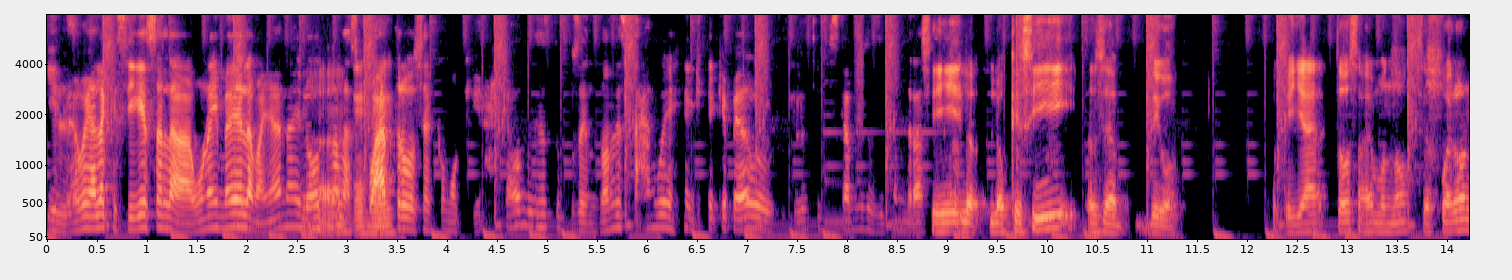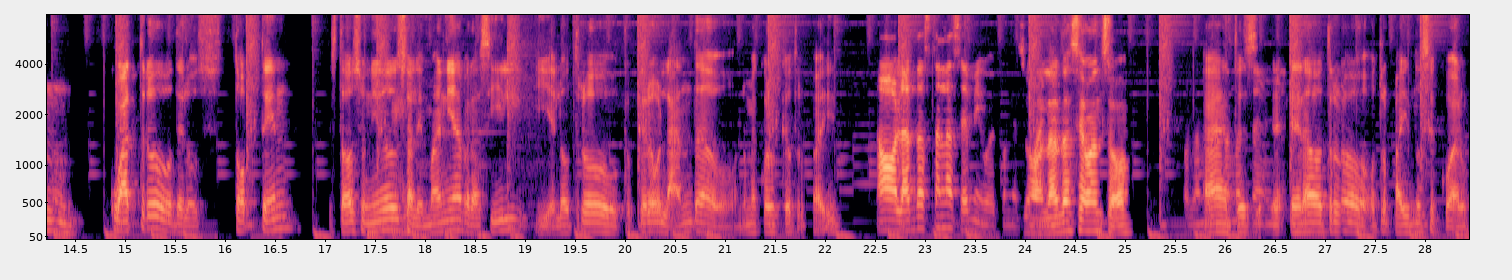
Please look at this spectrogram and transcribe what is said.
Y luego ya la que sigue es a la una y media de la mañana y luego otra a Ajá. las. 4. O sea, como que, ah, cabrón, dices tú, pues, ¿en dónde están, güey? ¿Qué, qué pedo, güey? ¿Por ¿Qué les cambios así tan drásticos? sí, lo, lo que sí, o sea, digo, lo que ya todos sabemos, ¿no? Se fueron cuatro de los top ten, Estados Unidos. Alemania, Brasil y el otro, creo que era Holanda o no me acuerdo qué otro país. No, Holanda está en la semi, güey, con eso. No, Holanda se avanzó. Holanda Ah, entonces e- era otro, otro país, no sé cuál,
